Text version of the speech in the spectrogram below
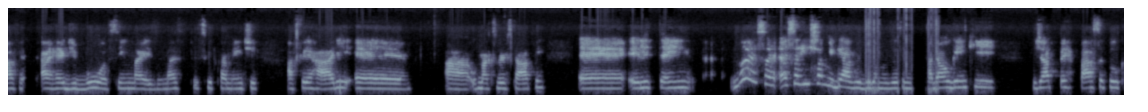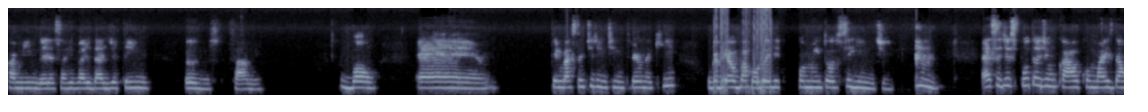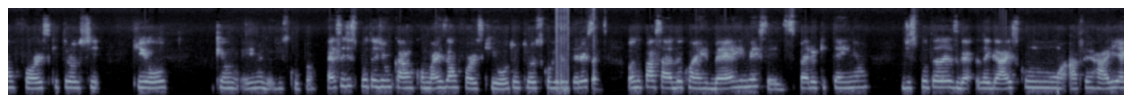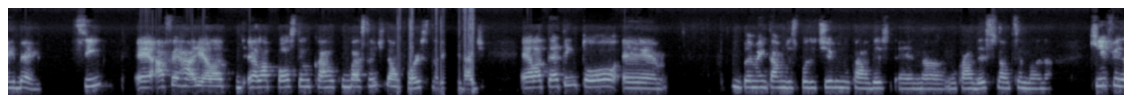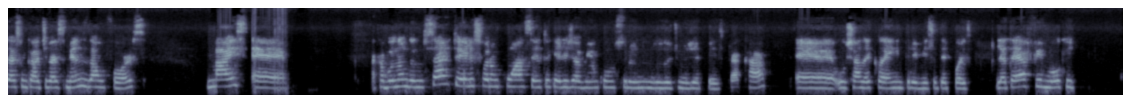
a, a Red Bull, assim, mas mais especificamente a Ferrari, é, a, o Max Verstappen, é, ele tem não é essa, essa rixa amigável, digamos assim, sabe? Alguém que já perpassa pelo caminho dele, essa rivalidade já tem anos, sabe? Bom, é, tem bastante gente entrando aqui. O Gabriel Barroso ele comentou o seguinte: essa disputa de um carro com mais downforce que trouxe que outro que um, ei, meu Deus, desculpa. Essa disputa de um carro com mais downforce que outro trouxe corridas interessantes. Ano passado com a RBR e Mercedes. Espero que tenham disputas legais com a Ferrari e a RBR. Sim, é, a Ferrari ela, ela aposta em um carro com bastante downforce, na verdade. Ela até tentou é, implementar um dispositivo no carro, desse, é, na, no carro desse final de semana que fizesse com que ela tivesse menos downforce Mas é, acabou não dando certo e eles foram com o acerto que eles já vinham construindo nos últimos GPs para cá. É, o Charles Leclerc, em entrevista depois, ele até afirmou que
